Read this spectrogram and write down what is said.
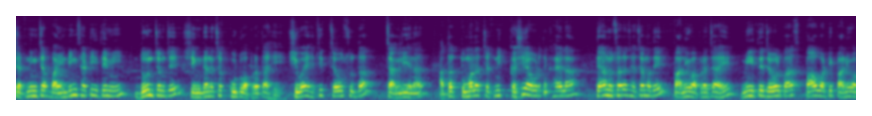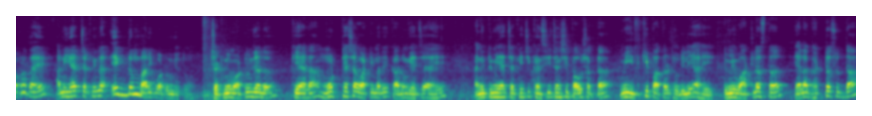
चटणींच्या बाइंडिंगसाठी इथे मी दोन चमचे शेंगदाण्याचं कूट वापरत आहे. शिवाय ह्याची चवसुद्धा चांगली येणार. आता तुम्हाला चटणी कशी आवडते खायला? त्यानुसारच ह्याच्यामध्ये पाणी वापरायचं आहे. मी इथे जवळपास पाव वाटी पाणी वापरत आहे आणि ह्या चटणीला एकदम बारीक वाटून घेतो. चटणी वाटून झालं की ह्याला मोठ्याशा वाटीमध्ये काढून घ्यायचे आहे. आणि तुम्ही या चटणीची कन्सिस्टन्सी पाहू शकता. मी इतकी पातळ ठेवलेली आहे. तुम्ही वाटलंच तर याला घट्टसुद्धा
